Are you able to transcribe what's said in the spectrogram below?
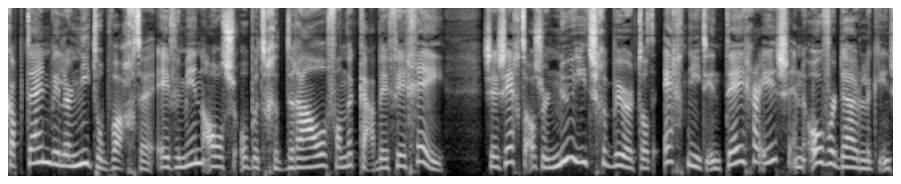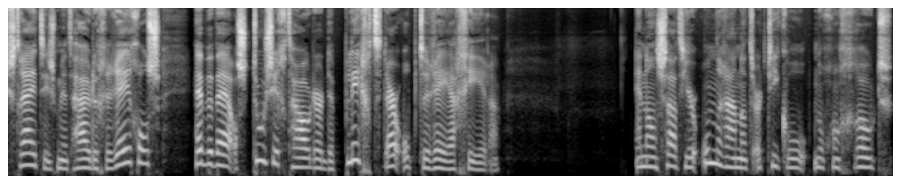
Kaptein wil er niet op wachten, evenmin als op het gedraal van de KBVG. Zij zegt als er nu iets gebeurt dat echt niet integer is en overduidelijk in strijd is met huidige regels, hebben wij als toezichthouder de plicht daarop te reageren. En dan staat hier onderaan het artikel nog een groot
